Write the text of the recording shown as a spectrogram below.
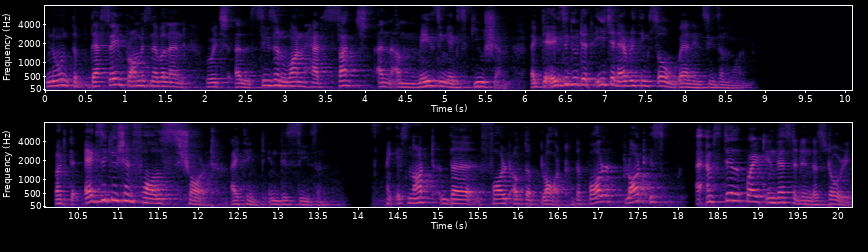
You know the, that same promise neverland which uh, season 1 had such an amazing execution. Like they executed each and everything so well in season 1 but the execution falls short i think in this season. It's not the fault of the plot. The plot is i'm still quite invested in the story.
